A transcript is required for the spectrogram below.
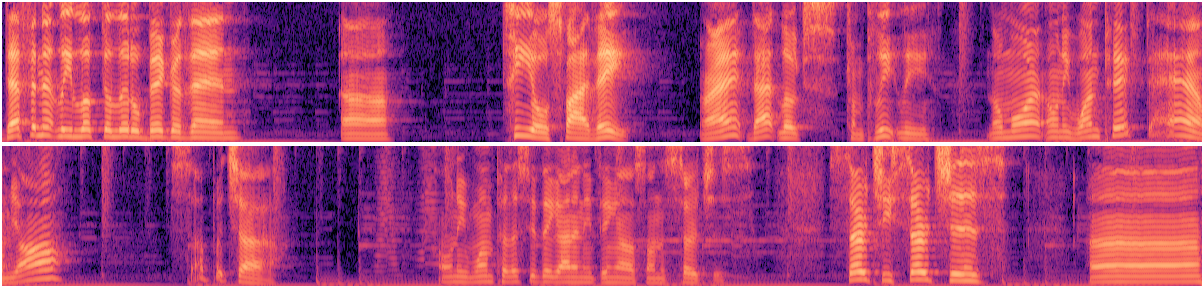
Definitely looked a little bigger than uh Tio's 5'8. Right? That looks completely no more. Only one pick. Damn, y'all. What's up with y'all? Only one pick. Let's see if they got anything else on the searches. Searchy searches. Uh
